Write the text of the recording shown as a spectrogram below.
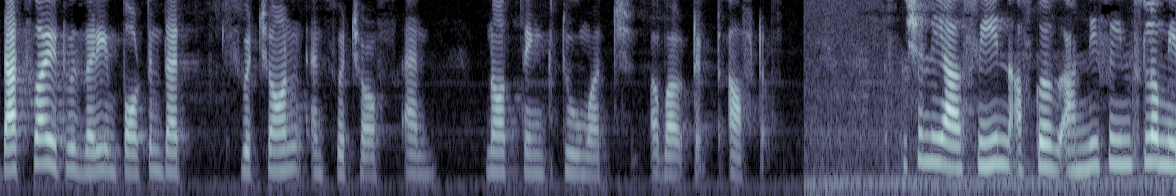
that's why it was very important that switch on and switch off and not think too much about it after ఎస్పెషల్లీ ఆ సీన్ కోర్స్ అన్ని సీన్స్లో మీ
